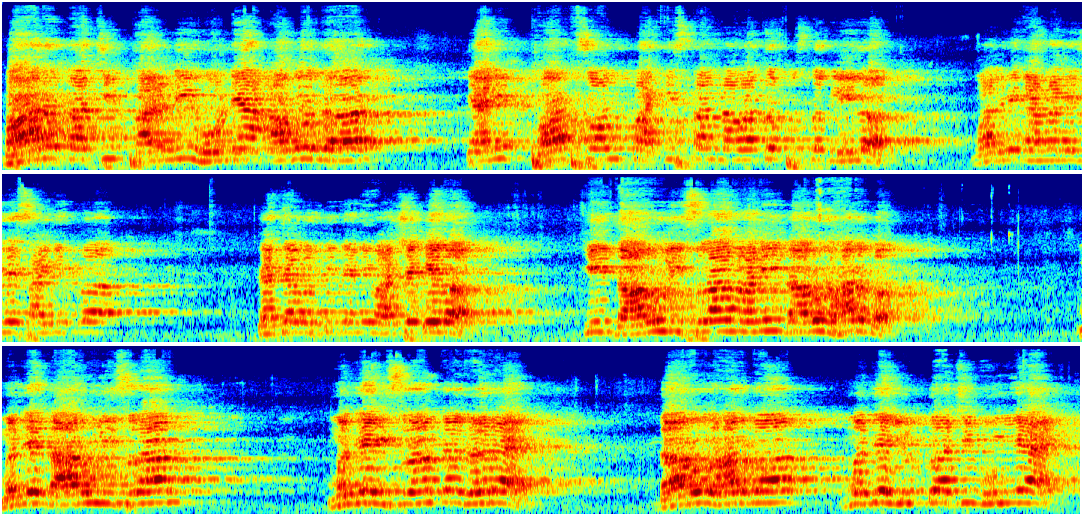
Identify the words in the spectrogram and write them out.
भारताची फाळणी होण्या अगोदर त्यांनी थॉट्स ऑन पाकिस्तान नावाचं पुस्तक लिहिलं. मालविकांना जे सांगितलं त्याच्यावरती त्यांनी भाष्य केलं की दारुल इस्लाम आणि दारुल हर्ब. म्हणजे दारुल इस्लाम म्हणजे इस्लामचं घर आहे. दारुल हर्ब म्हणजे युद्धाची भूमी आहे.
